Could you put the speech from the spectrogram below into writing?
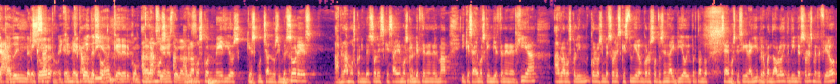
mercado inversor, Exacto, eh, el que mercado podría inversor. querer comprar acciones de Olaluz. Hablamos con medios que escuchan los inversores. Hablamos con inversores que sabemos que invierten en el MAP y que sabemos que invierten en energía, hablamos con, con, los inversores que estuvieron con nosotros en la IPO y por tanto sabemos que siguen allí, pero cuando hablo de, inversores me refiero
